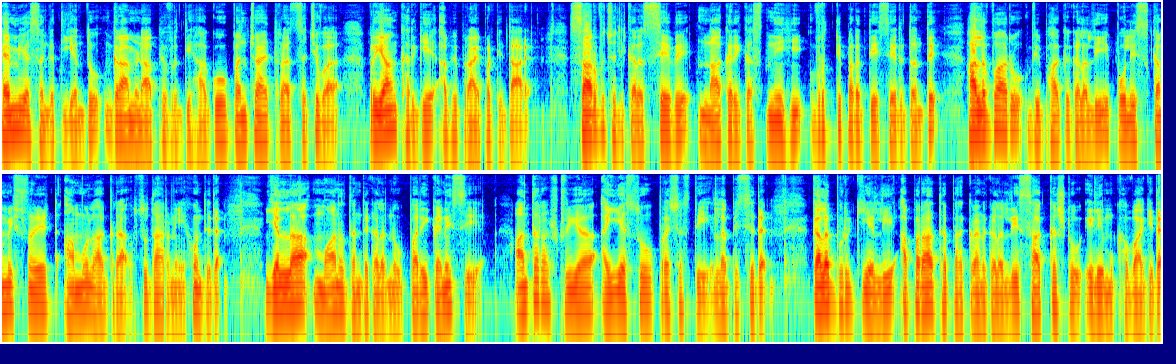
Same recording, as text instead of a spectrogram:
ಹೆಮ್ಮೆಯ ಸಂಗತಿ ಎಂದು ಗ್ರಾಮೀಣಾಭಿವೃದ್ಧಿ ಹಾಗೂ ಪಂಚಾಯತ್ ರಾಜ್ ಸಚಿವ ಪ್ರಿಯಾಂಕ್ ಖರ್ಗೆ ಅಭಿಪ್ರಾಯಪಟ್ಟಿದ್ದಾರೆ. ಸಾರ್ವಜನಿಕರ ಸೇವೆ, ನಾಗರಿಕ ಸ್ನೇಹಿ, ವೃತ್ತಿಪರತೆ ಸೇರಿದಂತೆ ಹಲವಾರು ವಿಭಾಗಗಳಲ್ಲಿ ಪೊಲೀಸ್ ಕಮಿಷನರೇಟ್ ಆಮೂಲಾಗ್ರ ಸುಧಾರಣೆ ಹೊಂದಿದೆ. ಎಲ್ಲಾ ಮಾನದಂಡಗಳನ್ನು ಪರಿಗಣಿಸಿ ಅಂತಾರಾಷ್ಟೀಯ ಐಎಸ್ಒ ಪ್ರಶಸ್ತಿ ಲಭಿಸಿದೆ. ಕಲಬುರಗಿಯಲ್ಲಿ ಅಪರಾಧ ಪ್ರಕರಣಗಳಲ್ಲಿ ಸಾಕಷ್ಟು ಇಳಿಮುಖವಾಗಿದೆ.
